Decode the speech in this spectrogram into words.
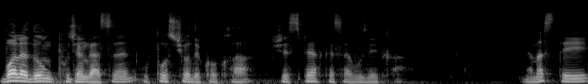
Voilà donc Bhujangasana ou posture de cobra. J'espère que ça vous aidera. Namaste.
